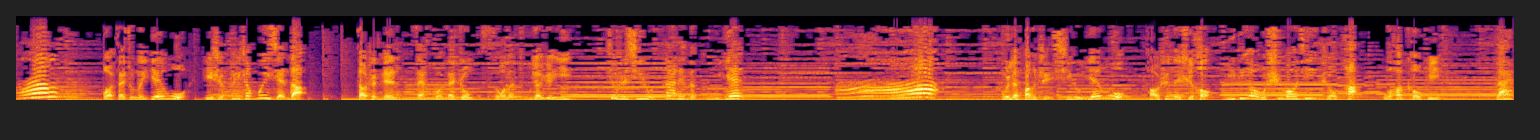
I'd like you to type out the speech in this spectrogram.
啊，火灾中的烟雾也是非常危险的，造成人在火灾中死亡的主要原因就是吸入大量的毒烟。啊，为了防止吸入烟雾，逃生的时候一定要用湿毛巾、手帕捂好口鼻。来，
